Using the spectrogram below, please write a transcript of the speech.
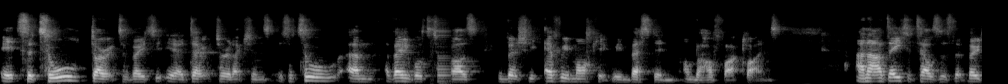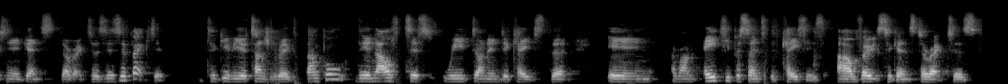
It's a tool, director voting, yeah, director elections. It's a tool um, available to us in virtually every market we invest in on behalf of our clients. And our data tells us that voting against directors is effective. To give you a tangible example, the analysis we've done indicates that in around 80% of cases, our votes against directors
